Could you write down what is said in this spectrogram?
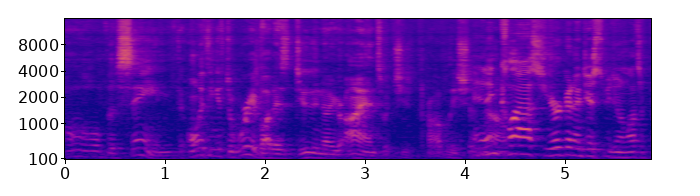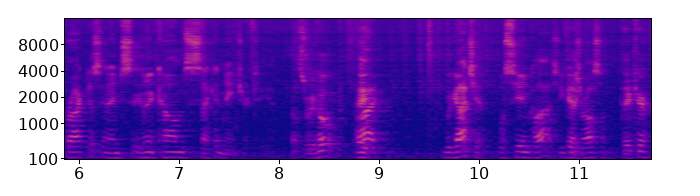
all the same. The only thing you have to worry about is do you know your ions, which you probably should And know. in class, you're going to just be doing lots of practice, and it's going to come second nature to you. That's what we hope. All right, we got you. We'll see you in class. You guys are awesome. Take care.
